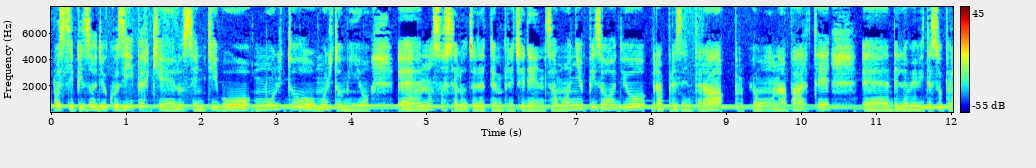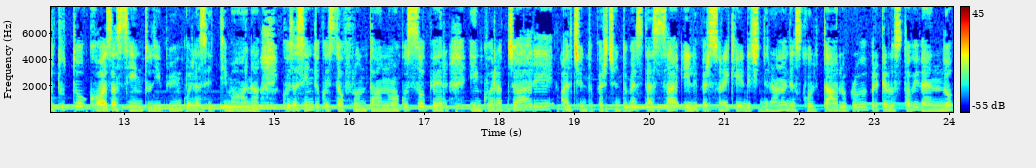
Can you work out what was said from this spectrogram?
questo episodio così perché lo sentivo molto molto mio. Eh, non so se l'ho già detto in precedenza ma ogni episodio rappresenterà proprio una parte eh, della mia vita e soprattutto cosa sento di più in quella settimana cosa sento che sto affrontando. Ma questo per incoraggiare al 100% me stessa e le persone che decideranno di ascoltarlo proprio perché lo sto vivendo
